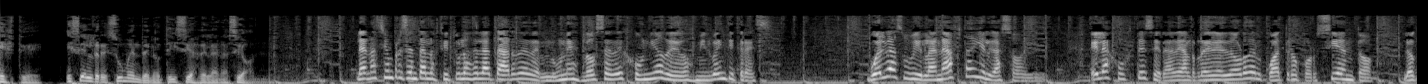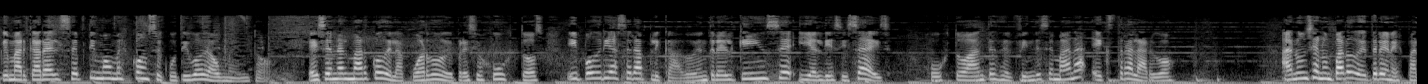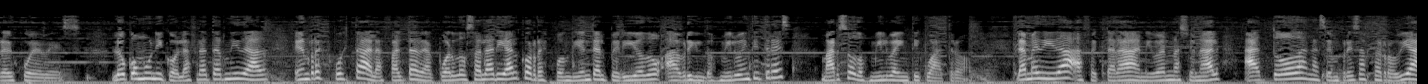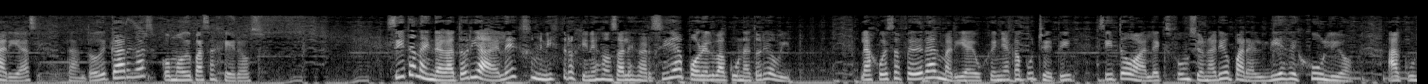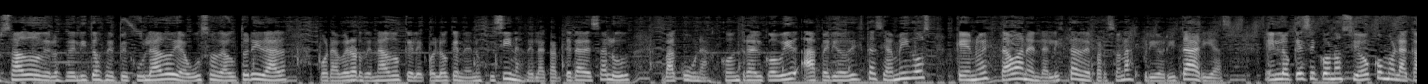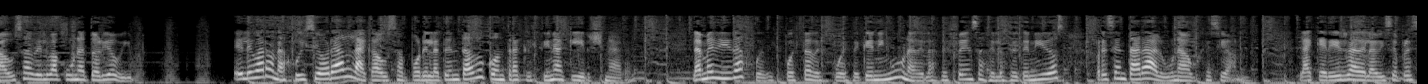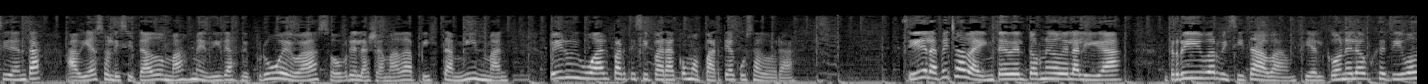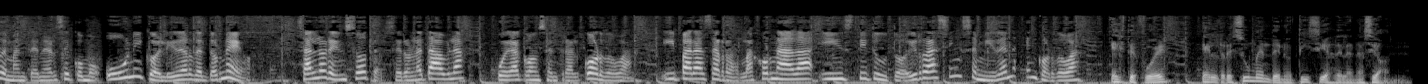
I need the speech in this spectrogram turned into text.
Este es el resumen de Noticias de la Nación. La Nación presenta los títulos de la tarde del lunes 12 de junio de 2023. Vuelve a subir la nafta y el gasoil. El ajuste será de alrededor del 4%, lo que marcará el séptimo mes consecutivo de aumento. Es en el marco del acuerdo de precios justos y podría ser aplicado entre el 15 y el 16, justo antes del fin de semana extra largo anuncian un paro de trenes para el jueves. Lo comunicó la fraternidad en respuesta a la falta de acuerdo salarial correspondiente al periodo abril 2023-marzo 2024. La medida afectará a nivel nacional a todas las empresas ferroviarias, tanto de cargas como de pasajeros. Citan a indagatoria al ex ministro Ginés González García por el vacunatorio VIP. La jueza federal María Eugenia Capuchetti citó al exfuncionario para el 10 de julio, acusado de los delitos de peculado y abuso de autoridad por haber ordenado que le coloquen en oficinas de la cartera de salud vacunas contra el COVID a periodistas y amigos que no estaban en la lista de personas prioritarias, en lo que se conoció como la causa del vacunatorio VIP elevaron a juicio oral la causa por el atentado contra Cristina Kirchner. La medida fue dispuesta después de que ninguna de las defensas de los detenidos presentara alguna objeción. La querella de la vicepresidenta había solicitado más medidas de prueba sobre la llamada pista Milman, pero igual participará como parte acusadora. Sigue la fecha 20 del torneo de la liga. River visitaba fiel con el objetivo de mantenerse como único líder del torneo. San Lorenzo, tercero en la tabla, juega con Central Córdoba. Y para cerrar la jornada, Instituto y Racing se miden en Córdoba. Este fue el resumen de Noticias de la Nación.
